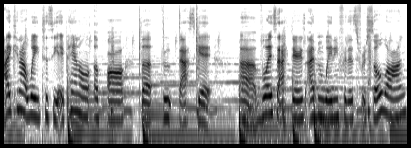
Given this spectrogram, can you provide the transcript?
I cannot wait to see a panel of all the Fruit Basket uh, voice actors. I've been waiting for this for so long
